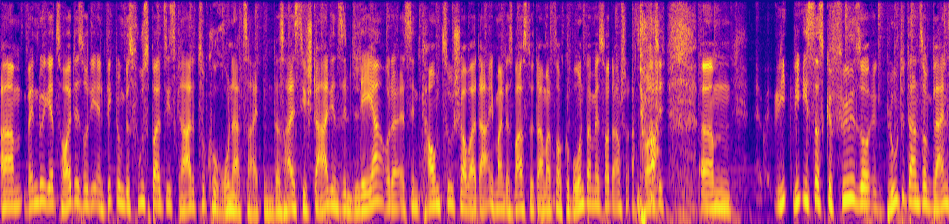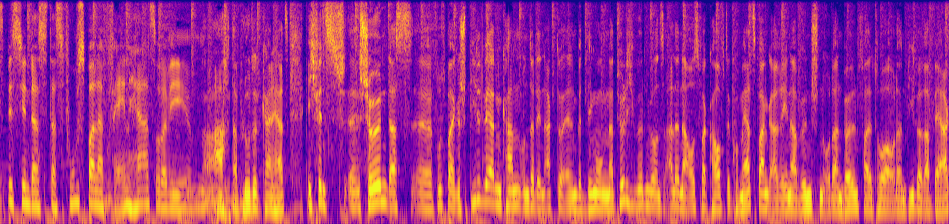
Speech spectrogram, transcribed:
Ähm, wenn du jetzt heute so die Entwicklung des Fußballs siehst, gerade zu Corona-Zeiten. Das heißt, die Stadien sind leer oder es sind kaum Zuschauer da. Ich meine, das warst du damals noch gewohnt beim SV Darmstadt 98. Ja. Ähm, wie, wie ist das Gefühl? So blutet dann so ein kleines bisschen das, das Fußballer-Fanherz oder wie? Ach, da blutet kein Herz. Ich finde es äh, schön, dass äh, Fußball gespielt werden kann unter den aktuellen Bedingungen. Natürlich würden wir uns alle eine ausverkaufte Commerzbank-Arena wünschen oder ein Böllenfalltor oder ein Biberer Berg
